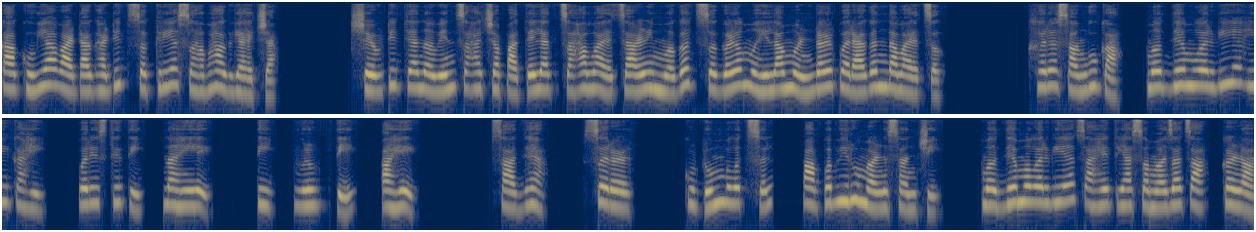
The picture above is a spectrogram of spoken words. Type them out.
काकू या वाटाघाटीत सक्रिय सहभाग घ्यायच्या. शेवटी त्या नवीन चहाच्या पातेल्यात चहा व्हायचा आणि मगच सगळं महिला मंडळ परागंदा व्हायचं खरं सांगू का? मध्यमवर्गीय ही काही परिस्थिती नाहीये. ती वृत्ती आहे. साध्या सरळ कुटुंबवत्सल पापभिरू माणसांची. मध्यमवर्गीयच आहेत या समाजाचा कणा.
